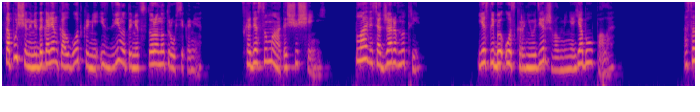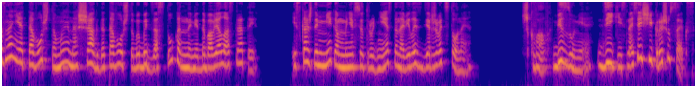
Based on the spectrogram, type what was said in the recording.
с опущенными до колен колготками и сдвинутыми в сторону трусиками, сходя с ума от ощущений, плавясь от жара внутри. Если бы Оскар не удерживал меня, я бы упала. Осознание того, что мы на шаг до того, чтобы быть застуканными, добавляло остроты. И с каждым мигом мне все труднее становилось сдерживать стоны. Шквал, безумие, дикий, сносящий крышу секс.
